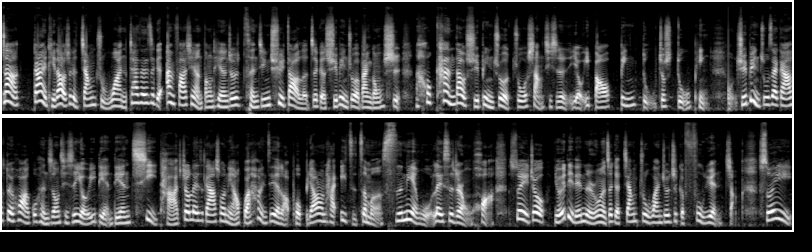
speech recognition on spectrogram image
那刚才提到这个江主万，他在这个案发现场当天，就是曾经去到了这个徐秉柱的办公室，然后看到徐秉柱的桌上其实有一包冰毒，就是毒品。徐秉柱在跟他对话的过程中，其实有一点点气他，就类似跟他说：“你要管好你自己的老婆，不要让她一直这么思念我。”类似这种话，所以就有一点点惹怒了这个江柱湾，就是这个副院长。所以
